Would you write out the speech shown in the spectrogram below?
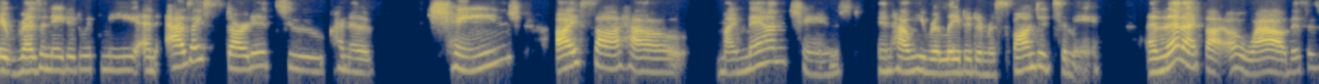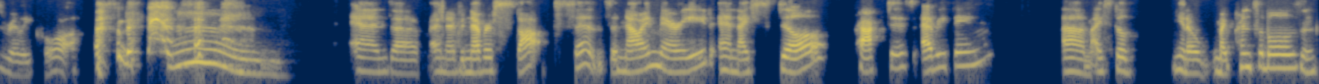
it resonated with me. And as I started to kind of change, I saw how my man changed in how he related and responded to me. And then I thought, oh, wow, this is really cool. mm. And uh, and I've never stopped since. And now I'm married, and I still practice everything. Um, I still you know my principles and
